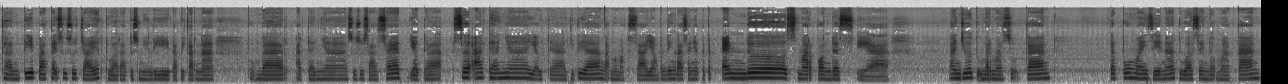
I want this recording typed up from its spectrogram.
ganti pakai susu cair 200 ml tapi karena Bu Umbar adanya susu saset ya udah seadanya ya udah gitu ya nggak memaksa. Yang penting rasanya tetap endos markondes. Ya lanjut Bu Umbar masukkan tepung maizena 2 sendok makan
